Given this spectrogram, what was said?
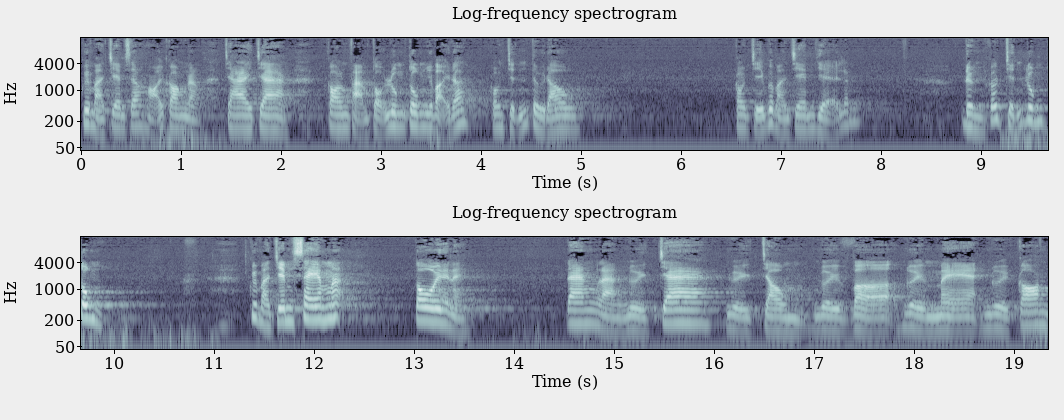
Quý bà chị em sẽ hỏi con rằng, cha ơi, cha con phạm tội lung tung như vậy đó, con chỉnh từ đâu? Con chỉ với bạn chị em dễ lắm. Đừng có chỉnh lung tung. Quý bà chị em xem á, tôi này này, đang là người cha, người chồng, người vợ, người mẹ, người con.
